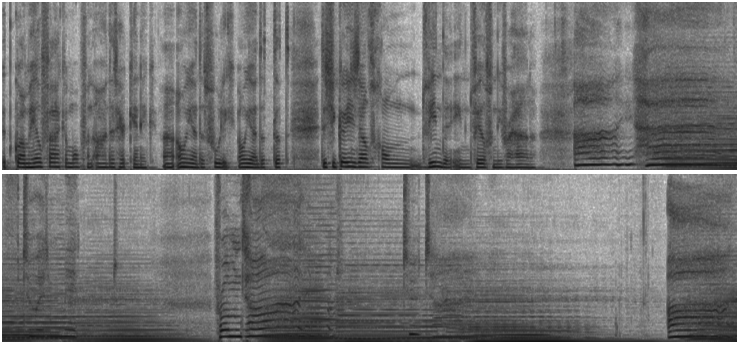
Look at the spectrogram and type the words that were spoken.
het kwam heel vaak hem op van, ah, dat herken ik. Ah, oh ja, dat voel ik. Oh ja, dat, dat. Dus je kun jezelf gewoon vinden in veel van die verhalen. I have From time to time, I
